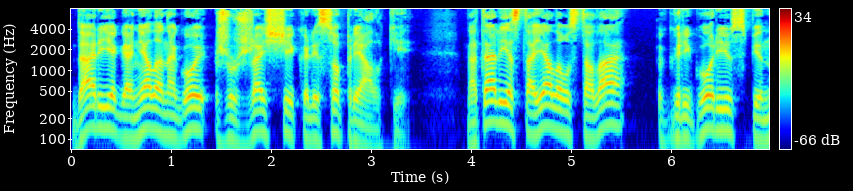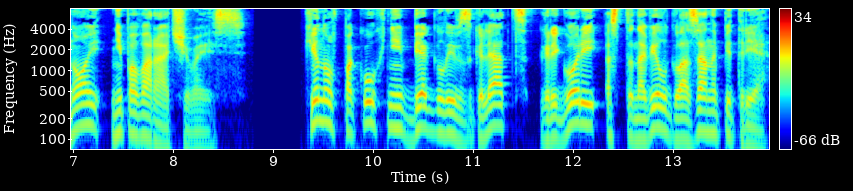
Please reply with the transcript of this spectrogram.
Дарья гоняла ногой жужжащее колесо прялки. Наталья стояла у стола к Григорию спиной, не поворачиваясь. Кинув по кухне беглый взгляд, Григорий остановил глаза на Петре.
